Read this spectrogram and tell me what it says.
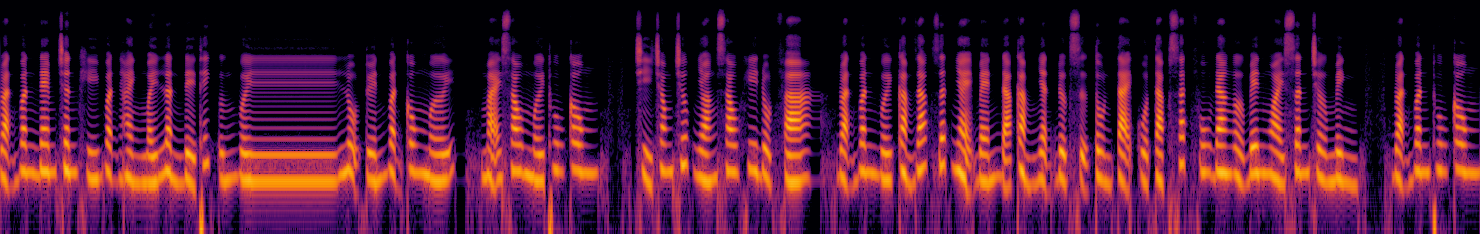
Đoạn Vân đem chân khí vận hành mấy lần để thích ứng với lộ tuyến vận công mới, mãi sau mới thu công. Chỉ trong trước nhoáng sau khi đột phá, Đoạn Vân với cảm giác rất nhạy bén đã cảm nhận được sự tồn tại của tạp sắt phu đang ở bên ngoài sân chờ mình. Đoạn Vân thu công,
